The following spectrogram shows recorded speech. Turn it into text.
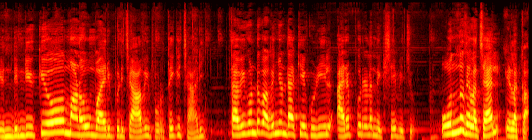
എന്തിന്റെയൊക്കെയോ മണവും വാരിപ്പിടിച്ച് ആവി പുറത്തേക്ക് ചാടി. തവി കൊണ്ട് വകഞ്ഞുണ്ടാക്കിയ കുഴിയിൽ അരപ്പുരള നിക്ഷേപിച്ചു. ഒന്ന് തിളച്ചാൽ ഇളക്കാം.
